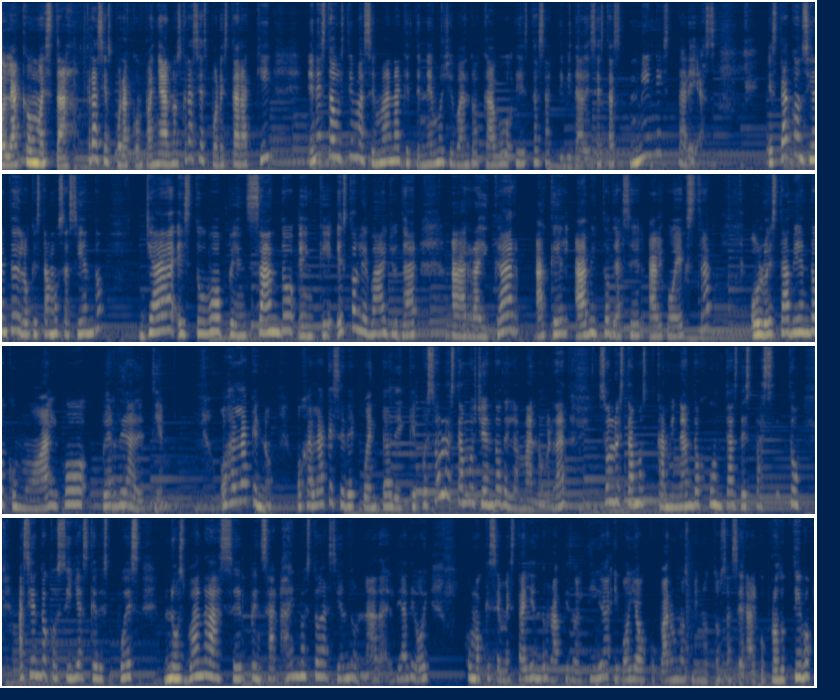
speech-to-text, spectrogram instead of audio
Hola, ¿cómo está? Gracias por acompañarnos, gracias por estar aquí en esta última semana que tenemos llevando a cabo estas actividades, estas mini tareas. ¿Está consciente de lo que estamos haciendo? ¿Ya estuvo pensando en que esto le va a ayudar a arraigar aquel hábito de hacer algo extra? ¿O lo está viendo como algo pérdida de tiempo? Ojalá que no, ojalá que se dé cuenta de que pues solo estamos yendo de la mano, ¿verdad? Solo estamos caminando juntas despacito, haciendo cosillas que después nos van a hacer pensar, ay, no estoy haciendo nada el día de hoy como que se me está yendo rápido el día y voy a ocupar unos minutos a hacer algo productivo.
